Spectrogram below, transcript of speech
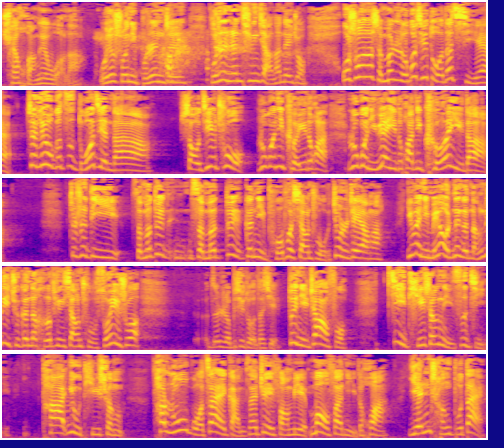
全还给我了。我就说你不认真，不认真听讲的那种。我说的什么惹不起躲得起，这六个字多简单啊！少接触，如果你可以的话，如果你愿意的话，你可以的。这是第一，怎么对怎么对跟你婆婆相处就是这样啊？因为你没有那个能力去跟她和平相处，所以说惹不起躲得起。对你丈夫，既提升你自己，他又提升。他如果再敢在这方面冒犯你的话，严惩不贷。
